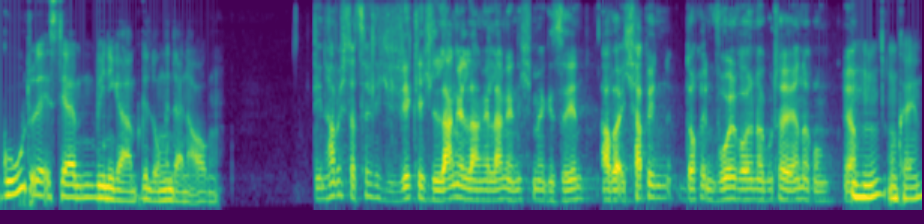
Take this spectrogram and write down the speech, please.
gut oder ist der weniger gelungen in deinen Augen? Den habe ich tatsächlich wirklich lange, lange, lange nicht mehr gesehen, aber ich habe ihn doch in wohlwollender guter Erinnerung. Ja. Mhm, okay.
